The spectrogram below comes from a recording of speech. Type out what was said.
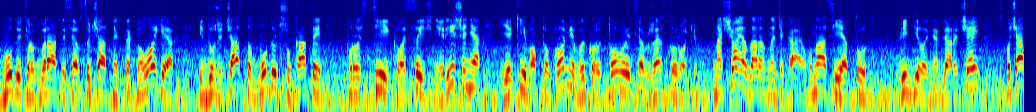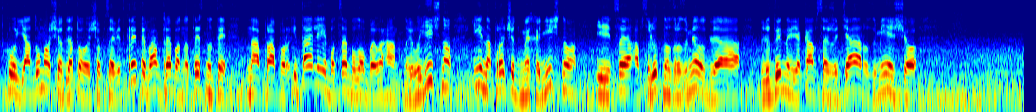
будуть розбиратися в сучасних технологіях і дуже часто будуть шукати прості класичні рішення, які в автопромі використовуються вже 100 років. На що я зараз натякаю? У нас є тут відділення для речей. Спочатку я думав, що для того, щоб це відкрити, вам треба натиснути на прапор Італії, бо це було б елегантно і логічно, і напрочуд механічно. І це абсолютно зрозуміло для людини, яка все життя розуміє, що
